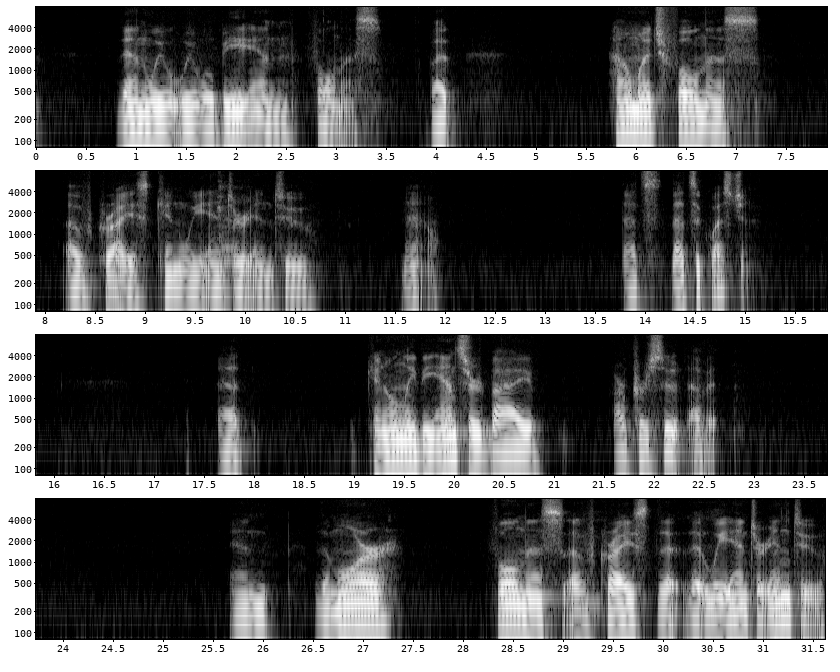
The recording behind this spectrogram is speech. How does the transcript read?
then we, we will be in fullness. But how much fullness of Christ can we enter into now? That's, that's a question that can only be answered by our pursuit of it. And the more fullness of Christ that, that we enter into,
